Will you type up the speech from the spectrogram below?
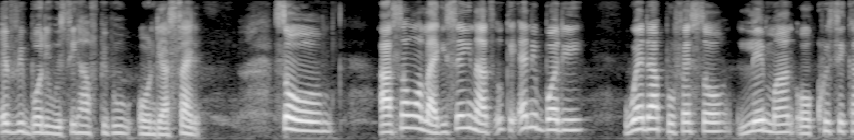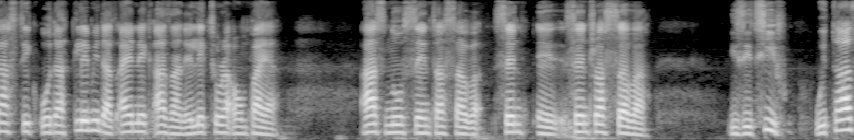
Everybody will still have people on their side. So as uh, someone like is saying that okay anybody whether professor, layman, or critical stakeholder claiming that INEC as an electoral umpire has no center server, cent, uh, central server is a thief without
